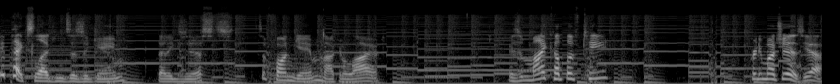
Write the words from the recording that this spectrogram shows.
Apex Legends is a game that exists. It's a fun game, not gonna lie. Is it my cup of tea? Pretty much is, yeah.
